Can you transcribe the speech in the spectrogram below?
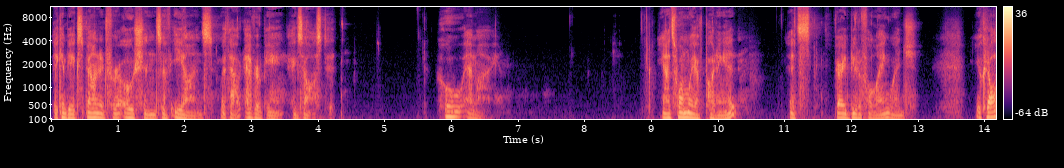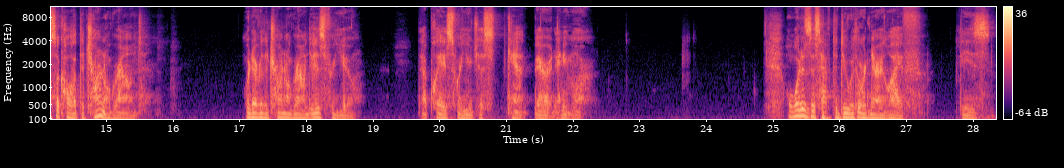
They can be expounded for oceans of eons without ever being exhausted. Who am I? Yeah, it's one way of putting it. It's very beautiful language. You could also call it the charnel ground. Whatever the charnel ground is for you, that place where you just can't bear it anymore. Well, what does this have to do with ordinary life? These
